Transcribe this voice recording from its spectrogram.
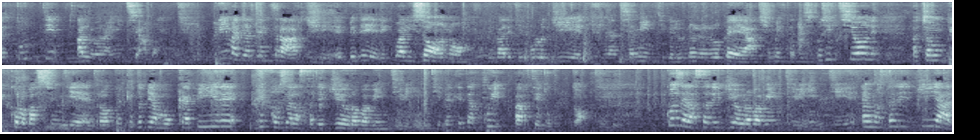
Salve a tutti, allora iniziamo. Prima di addentrarci e vedere quali sono le varie tipologie di finanziamenti che l'Unione Europea ci mette a disposizione, facciamo un piccolo passo indietro perché dobbiamo capire che cos'è la strategia Europa 2020, perché da qui parte tutto. Cos'è la strategia Europa 2020? È una strategia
